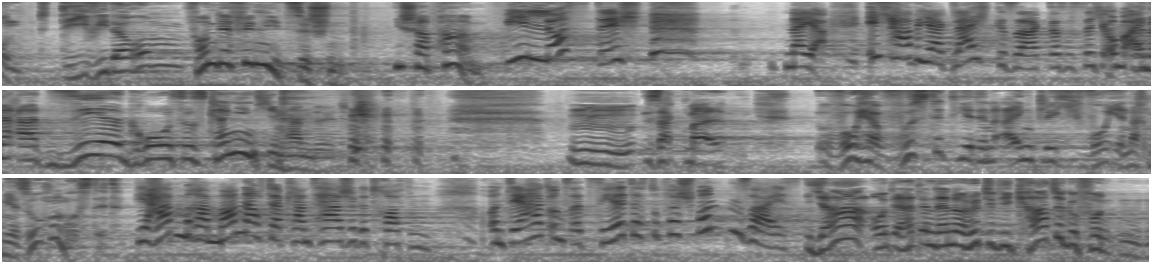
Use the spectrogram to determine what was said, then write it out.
Und die wiederum Von der phönizischen. Ishapan. Wie lustig. Naja, ich habe ja gleich gesagt, dass es sich um ein... Eine Art sehr großes Kaninchen handelt. Sagt mal, woher wusstet ihr denn eigentlich, wo ihr nach mir suchen musstet? Wir haben Ramon auf der Plantage getroffen. Und der hat uns erzählt, dass du verschwunden seist. Ja, und er hat in deiner Hütte die Karte gefunden.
